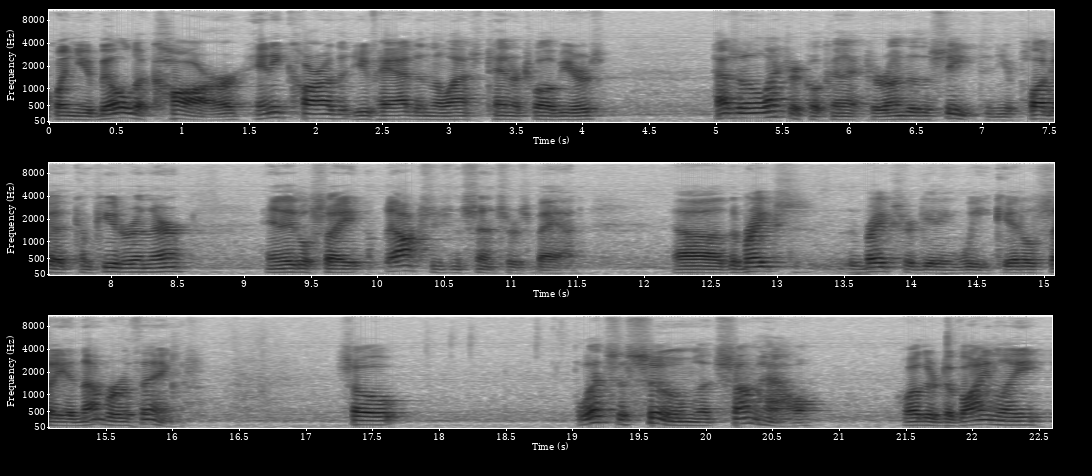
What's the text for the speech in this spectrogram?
when you build a car, any car that you've had in the last 10 or 12 years has an electrical connector under the seat, and you plug a computer in there, and it'll say the oxygen sensor is bad. Uh, the brakes, the brakes are getting weak. It'll say a number of things. So let's assume that somehow, whether divinely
